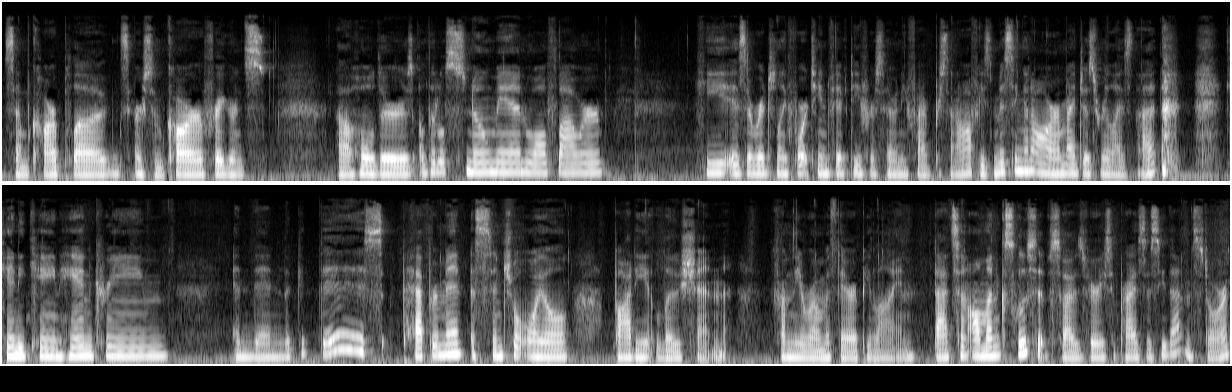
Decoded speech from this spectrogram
some car plugs or some car fragrance uh, holders, a little snowman wallflower, He is originally fourteen fifty for seventy five percent off. He's missing an arm. I just realized that. Candy cane hand cream, and then look at this peppermint essential oil body lotion from the aromatherapy line. That's an online exclusive, so I was very surprised to see that in store.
